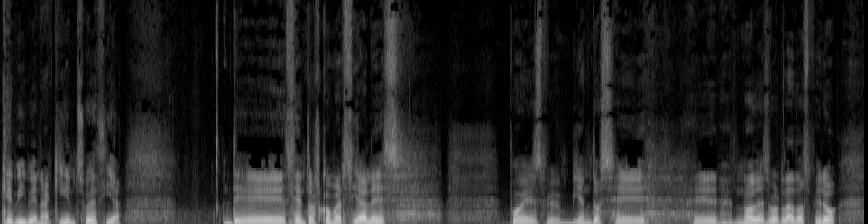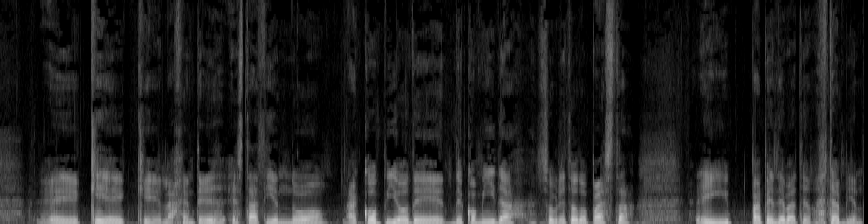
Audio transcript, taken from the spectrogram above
que viven aquí en Suecia de centros comerciales, pues viéndose eh, no desbordados, pero eh, que, la gente está haciendo acopio de, comida, sobre todo pasta y papel de váter también.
